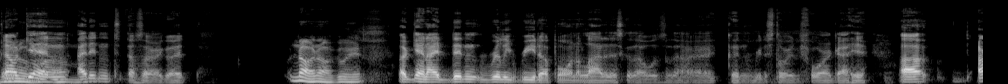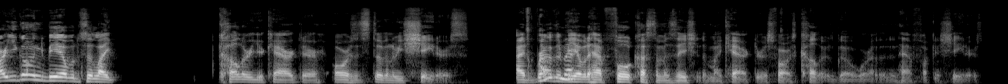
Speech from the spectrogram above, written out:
Now One of, again, um, I didn't. Oh, sorry. Go ahead. No, no, go ahead. Again, I didn't really read up on a lot of this because I was I couldn't read the story before I got here. Uh, are you going to be able to like color your character, or is it still going to be shaders? I'd rather be able to have full customization of my character as far as colors go, rather than have fucking shaders.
